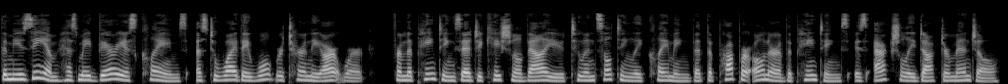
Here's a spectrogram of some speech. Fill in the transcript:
The museum has made various claims as to why they won't return the artwork, from the painting's educational value to insultingly claiming that the proper owner of the paintings is actually Dr. Mengele.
